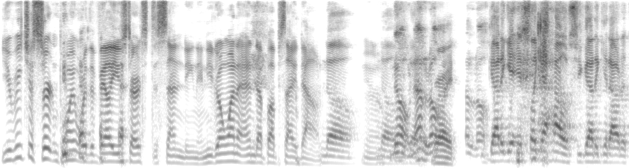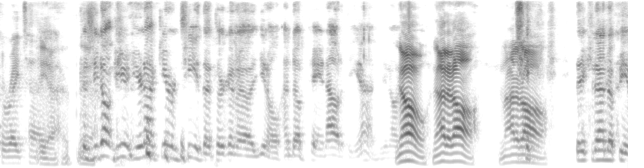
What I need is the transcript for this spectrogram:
You reach a certain point where the value starts descending, and you don't want to end up upside down. No, You know? no, No, not at all. Right. Not at all. You got to get. It's like a house. You got to get out at the right time. Yeah. Because yeah. you don't, you're, you're not guaranteed that they're gonna, you know, end up paying out at the end. You know, No, not at all. Not at all. they could end up being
